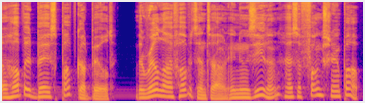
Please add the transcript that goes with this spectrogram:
A Hobbit-based pub got built. The real-life Hobbiton town in New Zealand has a functioning pub.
